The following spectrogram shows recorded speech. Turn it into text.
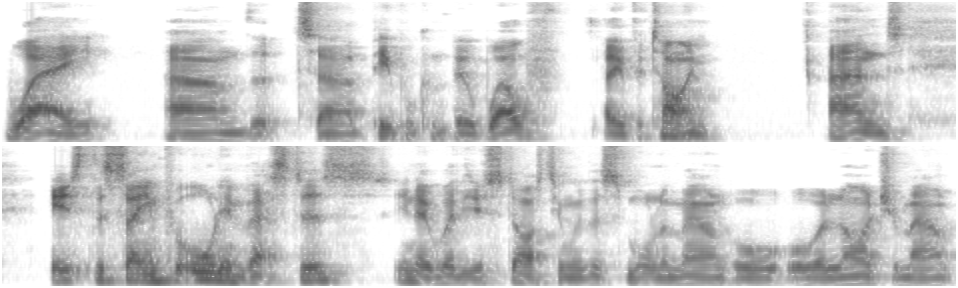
way um, that uh, people can build wealth over time. And it's the same for all investors, you know, whether you're starting with a small amount or, or a large amount,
